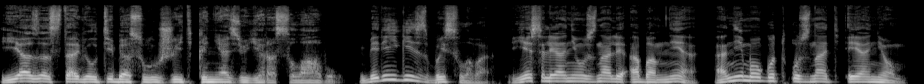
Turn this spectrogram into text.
Я заставил тебя служить князю Ярославу». «Берегись, Сбыслова. Если они узнали обо мне, они могут узнать и о нем.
